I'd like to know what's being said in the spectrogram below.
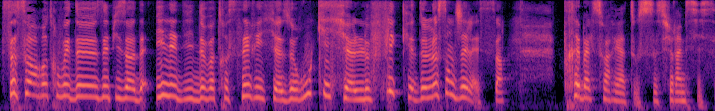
Ce soir, retrouvez deux épisodes inédits de votre série The Rookie, le flic de Los Angeles. Très belle soirée à tous sur M6.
